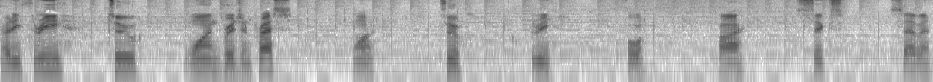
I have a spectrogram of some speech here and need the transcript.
Ready? Three, two, one. Bridge and press. One, two, three, four, five, six, seven,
